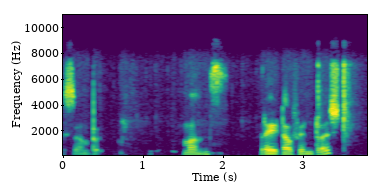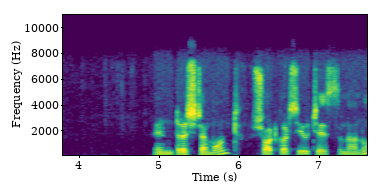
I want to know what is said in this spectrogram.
example months rate of interest interest amount shortcuts use చేస్తున్నాను.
